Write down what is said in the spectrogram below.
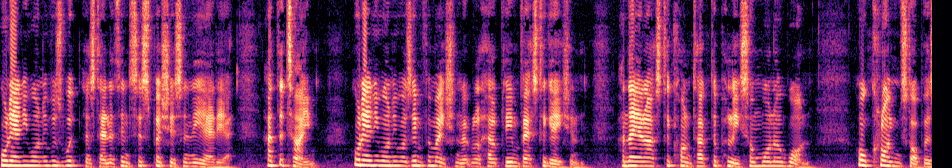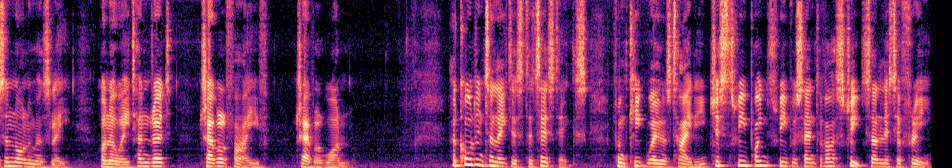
or anyone who has witnessed anything suspicious in the area at the time or anyone who has information that will help the investigation, and they are asked to contact the police on 101 or Crime Stoppers anonymously on 0800 treble 5 treble 1. According to latest statistics from Keep Wales Tidy, just 3.3% of our streets are litter free,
